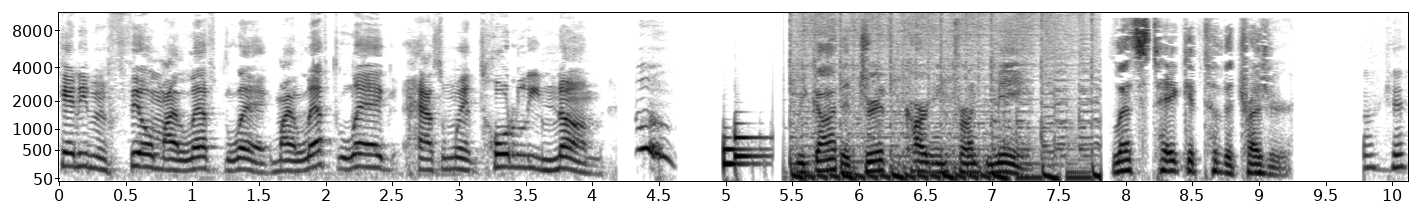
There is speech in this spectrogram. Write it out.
Can't even feel my left leg. My left leg has went totally numb. Got a drift cart in front of me. Let's take it to the treasure. Okay.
